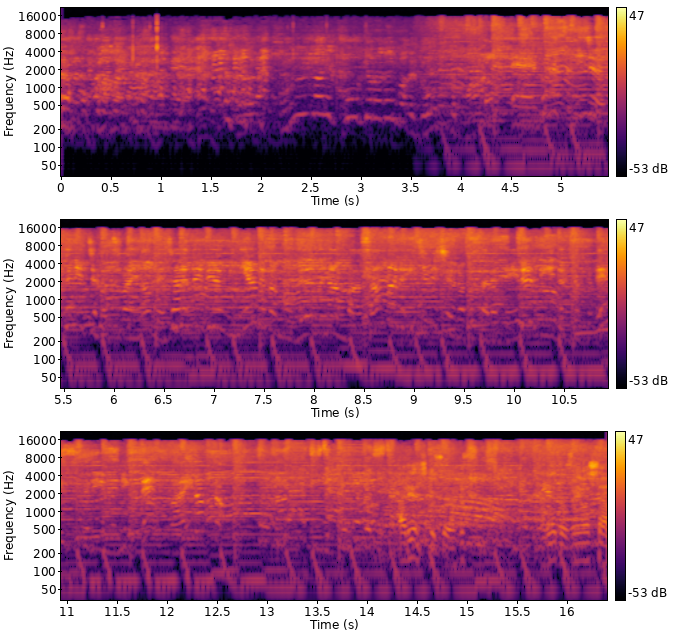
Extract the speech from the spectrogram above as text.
こんなに高級な電波で堂々とバーえー5月29日発売のメジャーデビューミニアルバム「ブルームナンバー301」に収録されているリード曲ですクリームニクで「ワイドット」ありがとうございますありがとうございました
